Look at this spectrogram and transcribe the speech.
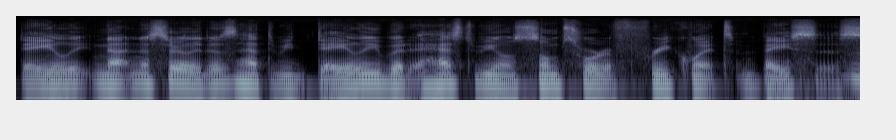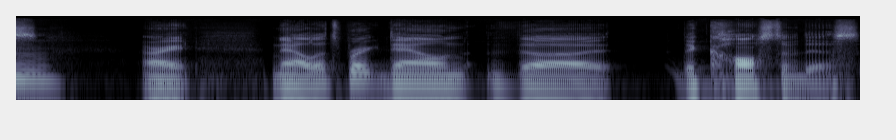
daily. Not necessarily, it doesn't have to be daily, but it has to be on some sort of frequent basis. All right. Now let's break down the the cost of this.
